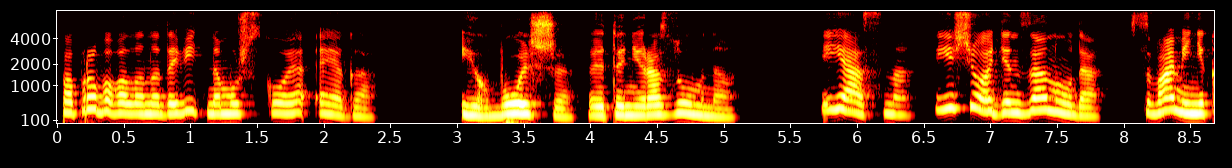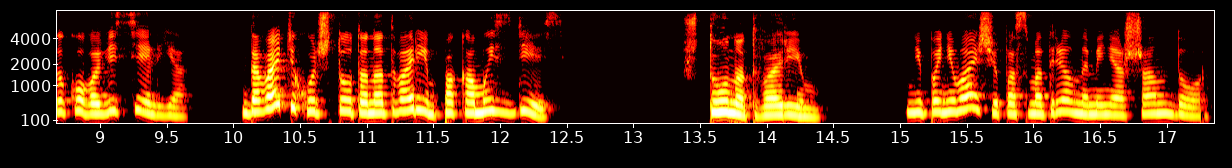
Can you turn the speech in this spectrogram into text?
Попробовала надавить на мужское эго. Их больше, это неразумно. Ясно. Еще один зануда. С вами никакого веселья. Давайте хоть что-то натворим, пока мы здесь. Что натворим? Непонимающе посмотрел на меня Шандор.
